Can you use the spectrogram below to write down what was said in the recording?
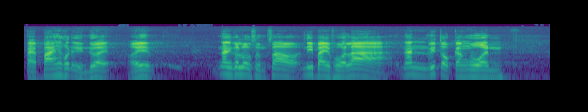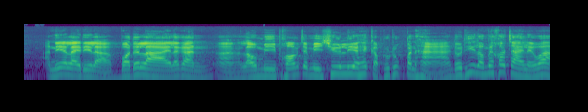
แปะป้ายให้คนอื่นด้วยเอ้ยนั่นก็โรคซึมเศร้า นี่ไบโพล่านั่นวิตกกังวล อันนี้อะไรดีล่ะ borderline แล้วกันอ่าเรามีพร้อมจะมีชื่อเรียกให้กับทุกๆปัญหา โดยที่เราไม่เข้าใจเลยว่า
